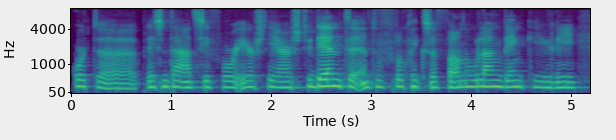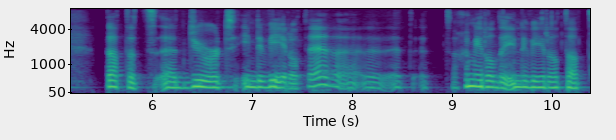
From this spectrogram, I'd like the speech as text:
korte presentatie voor eerstejaars studenten. En toen vroeg ik ze van, hoe lang denken jullie dat het eh, duurt in de wereld? Hè? Het, het gemiddelde in de wereld dat,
